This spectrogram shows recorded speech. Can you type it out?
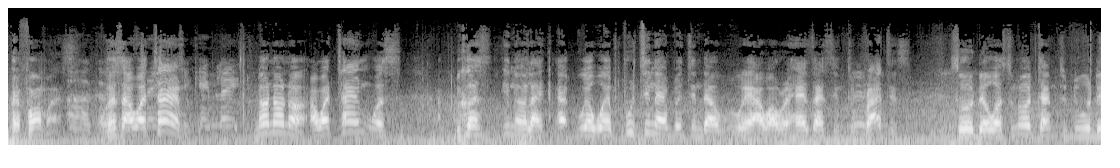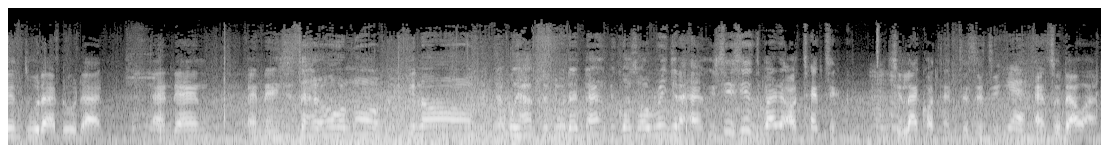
performance. Uh, because our time, She came late. no, no, no, our time was. Because, you know, like uh, we were putting everything that were our rehearsals into -hmm. practice. So there was no time to do this, do that, do that. -hmm. And then and then she said, Oh no, you know, we have to do the dance because original. And you see, she's very authentic. She likes authenticity. Yeah. And so that one.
